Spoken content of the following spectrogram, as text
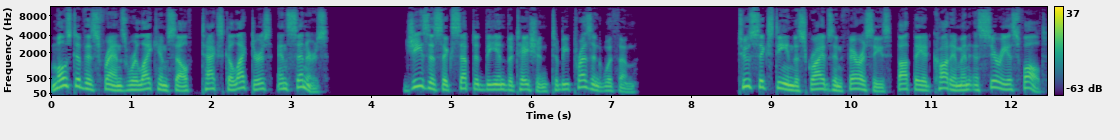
Most of his friends were like himself, tax collectors and sinners. Jesus accepted the invitation to be present with them. 216 The scribes and Pharisees thought they had caught him in a serious fault.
